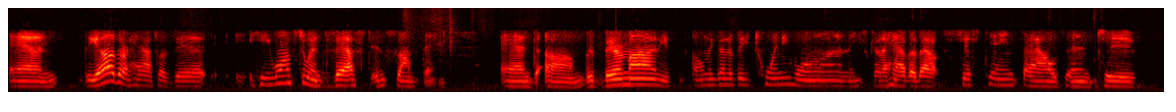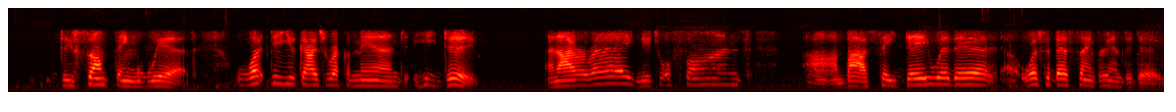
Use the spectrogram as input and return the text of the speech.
And the other half of it, he wants to invest in something. And um, but bear in mind, he's only going to be 21. He's going to have about 15000 to do something with. What do you guys recommend he do? An IRA, mutual funds, um, buy a CD with it. What's the best thing for him to do?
